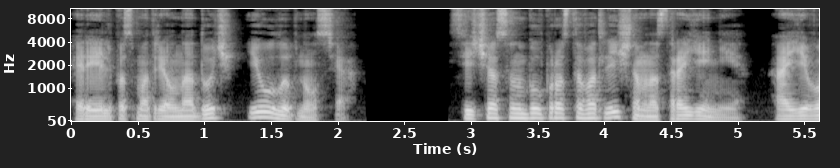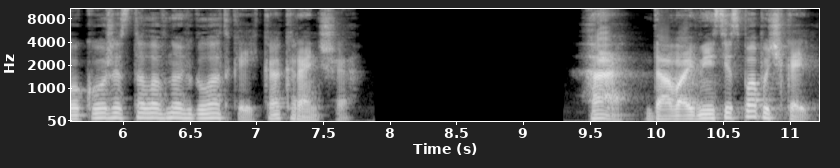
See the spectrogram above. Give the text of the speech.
Риэль посмотрел на дочь и улыбнулся. Сейчас он был просто в отличном настроении, а его кожа стала вновь гладкой, как раньше. «Ха, давай вместе с папочкой!»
